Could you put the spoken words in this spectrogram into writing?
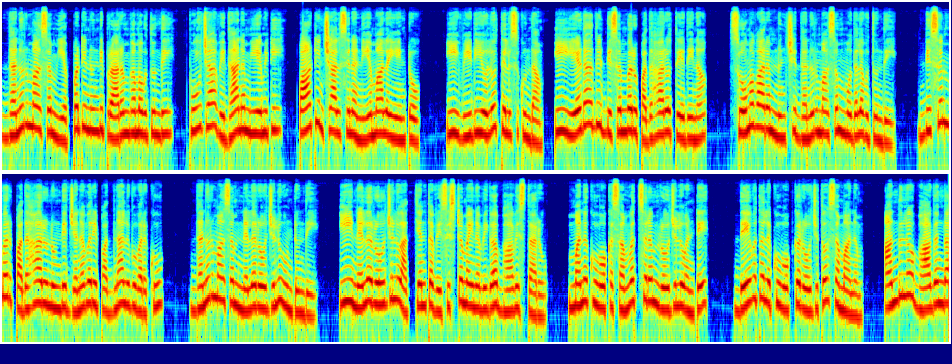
ధనుర్మాసం ఎప్పటి నుండి ప్రారంభమవుతుంది? పూజా విధానం ఏమిటి? పాటించాల్సిన నియమాల ఏంటో ఈ వీడియోలో తెలుసుకుందాం. ఈ ఏడాది డిసెంబరు పదహారో తేదీన సోమవారం నుంచి ధనుర్మాసం మొదలవుతుంది. డిసెంబర్ పదహారు నుండి జనవరి పద్నాలుగు వరకు ధనుర్మాసం నెల రోజులు ఉంటుంది. ఈ నెల రోజులు అత్యంత విశిష్టమైనవిగా భావిస్తారు. మనకు ఒక సంవత్సరం రోజులు అంటే దేవతలకు ఒక్క రోజుతో సమానం. అందులో భాగంగా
